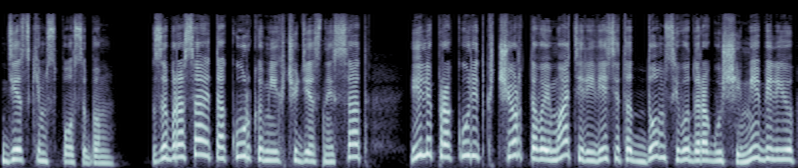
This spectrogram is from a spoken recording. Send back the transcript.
детским способом. Забросает окурками их чудесный сад или прокурит к чертовой матери весь этот дом с его дорогущей мебелью,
